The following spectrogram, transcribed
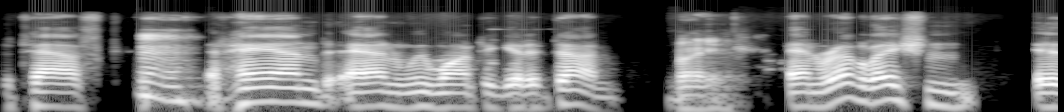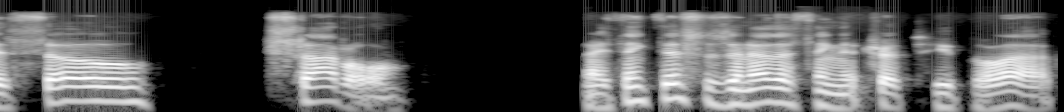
the task hmm. at hand and we want to get it done. Right. And Revelation is so subtle. I think this is another thing that trips people up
